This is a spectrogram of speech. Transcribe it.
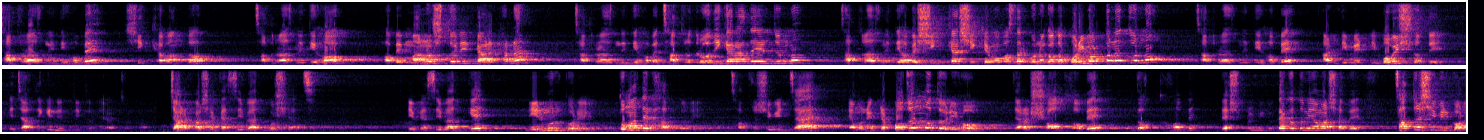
ছাত্র রাজনীতি হবে শিক্ষাবান্ধব ছাত্র রাজনীতি হোক, হবে মানুষ তৈরির কারখানা ছাত্র রাজনীতি হবে ছাত্রদের অধিকার আদায়ের জন্য ছাত্র রাজনীতি হবে শিক্ষা শিক্ষা ব্যবস্থার গুণগত পরিবর্তনের জন্য ছাত্র রাজনীতি হবে আলটিমেটলি ভবিষ্যতে এই জাতিকে নেতৃত্ব দেওয়ার জন্য। চারপাশে ফ্যাসিবাদ বসে আছে। এই ফ্যাসিবাদকে নির্মূল করে তোমাদের হাত ধরে ছাত্র শিবির চায়, এমন একটা প্রজন্ম তৈরি হোক যারা সৎ হবে, দক্ষ হবে, দেশপ্রেমিক। দেখো তুমি আমার সাথে, ছাত্র শিবির করো,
